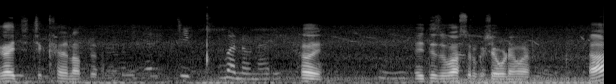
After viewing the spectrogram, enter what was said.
गायची चिक खायला आपल्याला. होय. त्याचं वासरू कशा एवढ्या वाट हा?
